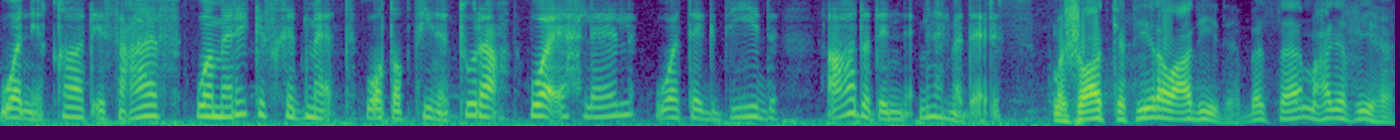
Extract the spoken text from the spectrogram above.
ونقاط إسعاف ومراكز خدمات وتبطين الترع وإحلال وتجديد عدد من المدارس. مشروعات كثيرة وعديدة بس أهم حاجة فيها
